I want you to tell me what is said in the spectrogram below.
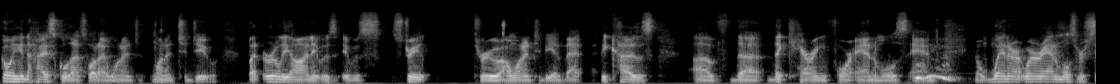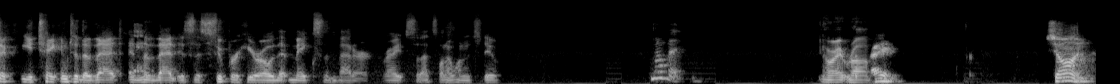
going into high school. That's what I wanted wanted to do. But early on, it was it was straight through. I wanted to be a vet because of the the caring for animals and mm-hmm. you know, when our when our animals were sick, you take them to the vet, and the vet is the superhero that makes them better, right? So that's what I wanted to do. Love it. All right, Rob. All right. Sean,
